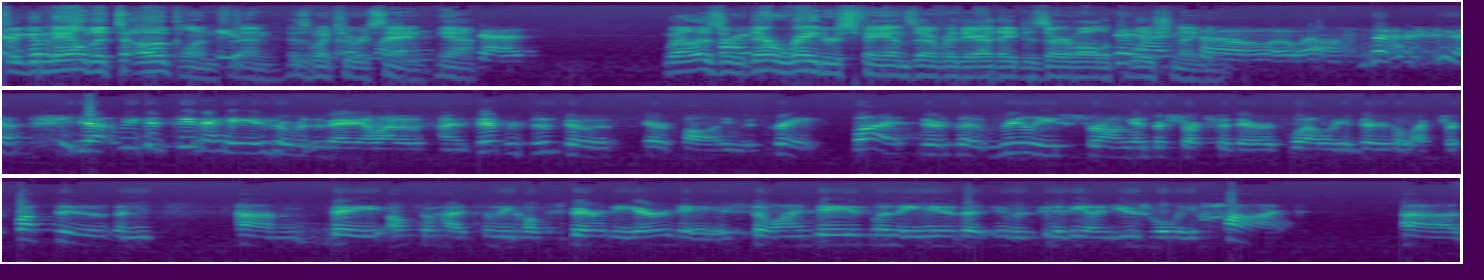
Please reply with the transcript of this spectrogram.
so you mailed it to Oakland, then, is what you were saying. Yeah. Yes. Well, as they're Raiders fans over there, they deserve all the pollution yeah, get. Oh, well. yeah, we could see the haze over the bay a lot of the time. San Francisco's air quality was great, but there's a really strong infrastructure there as well. We, there's electric buses, and um, they also had something called Spare the Air Days. So on days when they knew that it was going to be unusually hot, uh,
